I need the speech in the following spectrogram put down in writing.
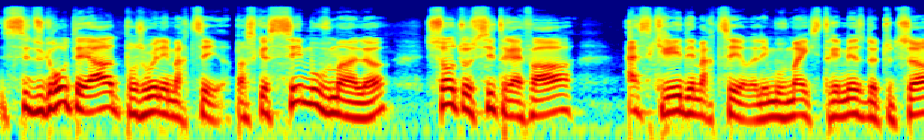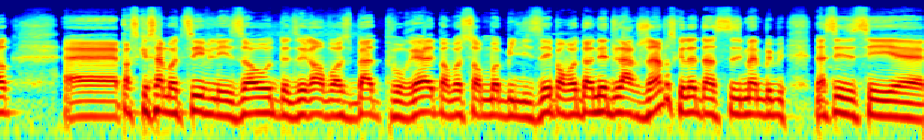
c'est du gros théâtre pour jouer les martyrs. Parce que ces mouvements-là sont aussi très forts à se créer des martyrs, les mouvements extrémistes de toutes sortes, euh, parce que ça motive les autres de dire on va se battre pour elle, puis on va se remobiliser, puis on va donner de l'argent, parce que là, dans ces, euh,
